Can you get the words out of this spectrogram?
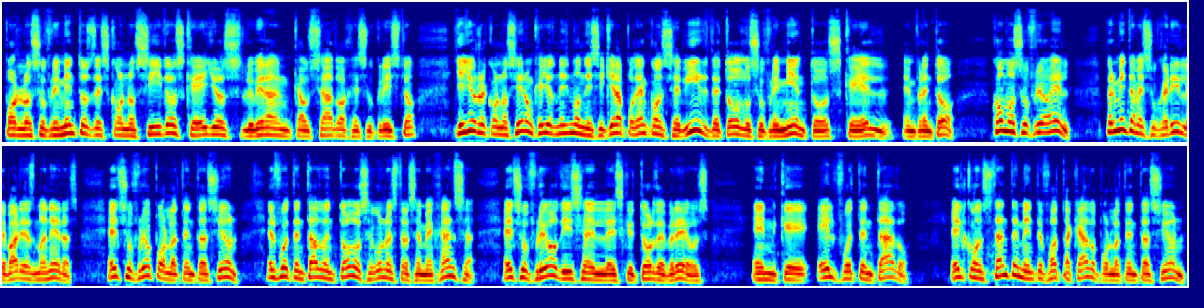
por los sufrimientos desconocidos que ellos le hubieran causado a Jesucristo, y ellos reconocieron que ellos mismos ni siquiera podían concebir de todos los sufrimientos que Él enfrentó. ¿Cómo sufrió Él? Permítame sugerirle varias maneras. Él sufrió por la tentación. Él fue tentado en todo según nuestra semejanza. Él sufrió, dice el escritor de Hebreos, en que Él fue tentado. Él constantemente fue atacado por la tentación.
